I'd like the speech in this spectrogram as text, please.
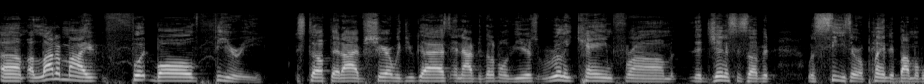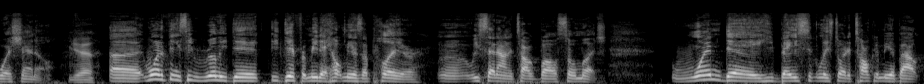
um, a lot of my football theory stuff that I've shared with you guys and I've developed over the years really came from the genesis of it was seeds that were planted by my boy Shano. Yeah. Uh, one of the things he really did, he did for me to help me as a player. Uh, we sat down and talked ball so much. One day, he basically started talking to me about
